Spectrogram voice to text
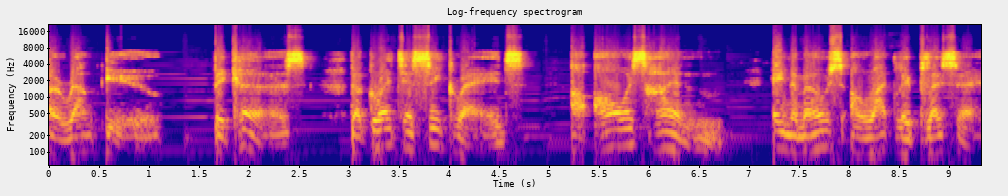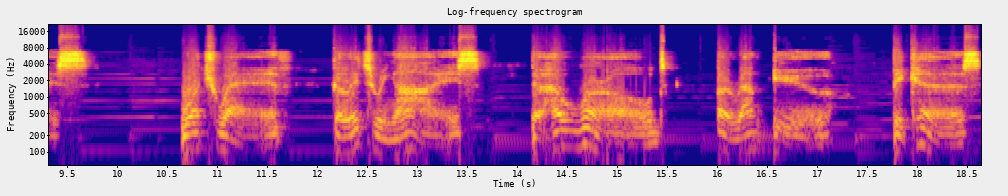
around you because the greatest secrets are always hidden in the most unlikely places. Watch with glittering eyes the whole world around you because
